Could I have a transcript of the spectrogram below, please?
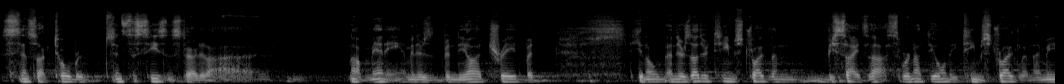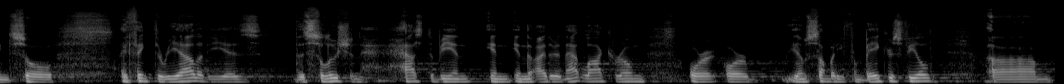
since October, since the season started? Uh, not many. I mean, there's been the odd trade, but you know, and there's other teams struggling besides us. We're not the only team struggling. I mean, so I think the reality is the solution has to be in, in, in the, either in that locker room or, or, you know, somebody from Bakersfield. Um,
